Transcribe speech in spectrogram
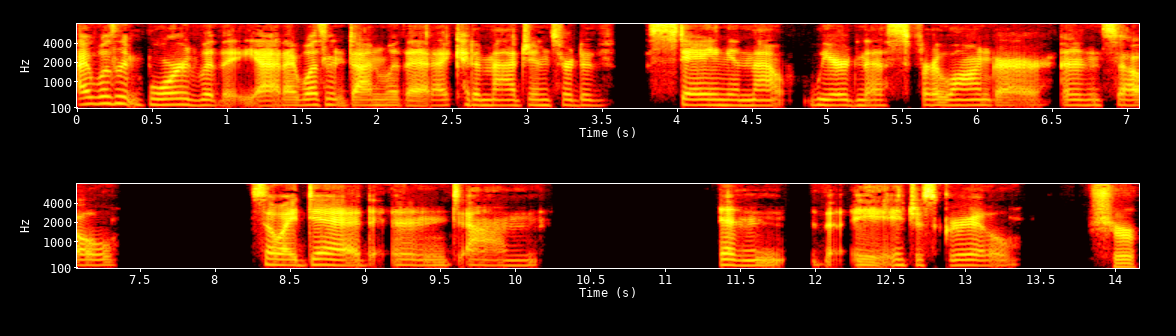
I wasn't bored with it yet. I wasn't done with it. I could imagine sort of staying in that weirdness for longer. And so so I did and um and it, just grew. Sure.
